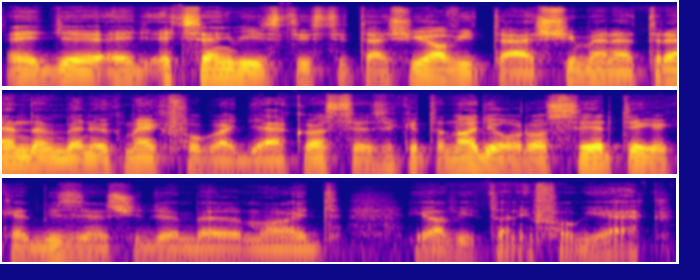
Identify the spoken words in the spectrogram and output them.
egy, egy, egy szennyvíztisztítás javítási menetrend, amiben ők megfogadják azt, hogy ezeket a nagyon rossz értékeket bizonyos időn belül majd javítani fogják.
